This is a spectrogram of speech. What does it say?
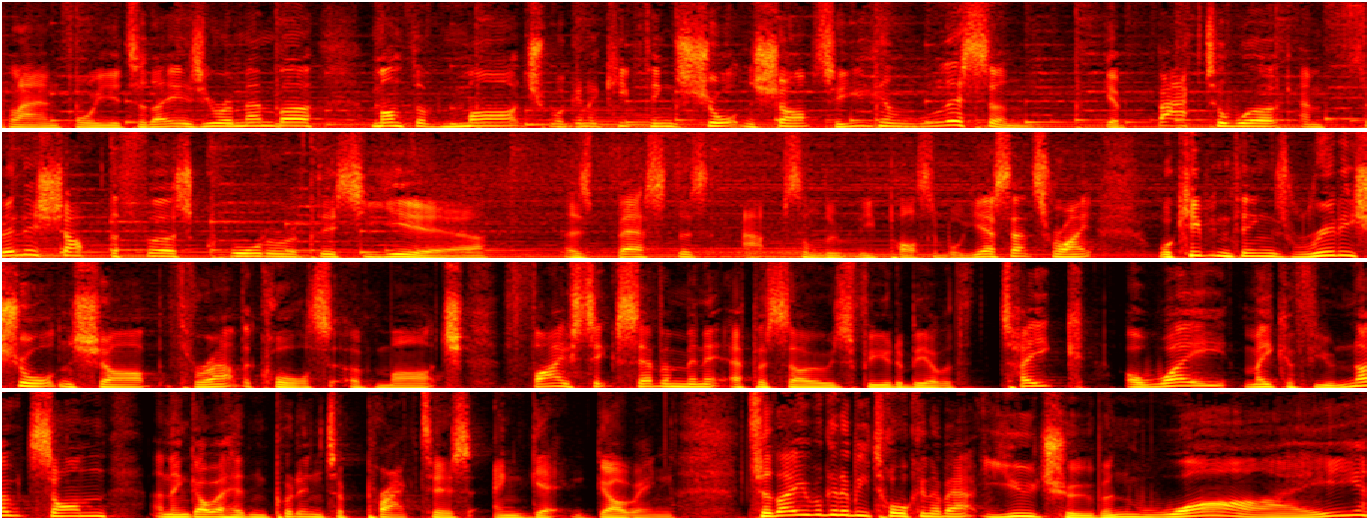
planned for you today. As you remember, month of March, we're going to keep things short and sharp so you can listen, get back to work, and finish up the first quarter of this year as best as absolutely possible. Yes, that's right. We're keeping things really short and sharp throughout the course of March. Five, six, seven minute episodes for you to be able to take away, make a few notes on, and then go ahead and put into practice and get going. Today, we're going to be talking about YouTube and why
